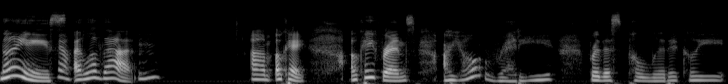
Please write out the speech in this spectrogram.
Nice. Yeah. I love that. Um, okay. Okay, friends, are y'all ready for this politically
